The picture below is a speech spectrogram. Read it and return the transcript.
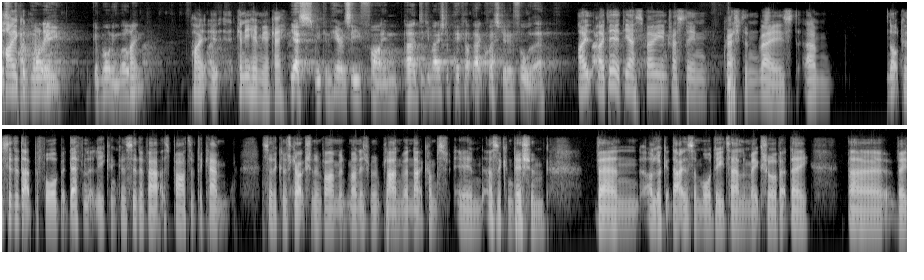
Hi, good morning. Good morning, welcome. Hi, Hi. can you hear me okay? Yes, we can hear and see you fine. Uh, did you manage to pick up that question in full there? I, I did, yes. Very interesting question raised. Um, not considered that before, but definitely can consider that as part of the camp. So the construction environment management plan, when that comes in as a condition, then I'll look at that in some more detail and make sure that they uh, they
